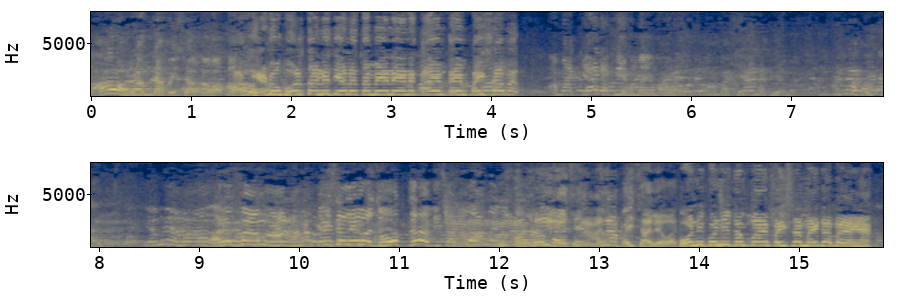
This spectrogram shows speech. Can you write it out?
આ ખેડૂત બોલતા નથી એટલે તમે એને એને કાયમ કાયમ પૈસા આમાં ક્યાં નથી અમે હરેશભાઈ આમાં- આ- આમાં પૈસા લેવા જોવો જ ખરા વીસ આપવા આના પૈસા લેવા કોની કોની કંપની પૈસા માંગ્યા ભાઈ અહીંયા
